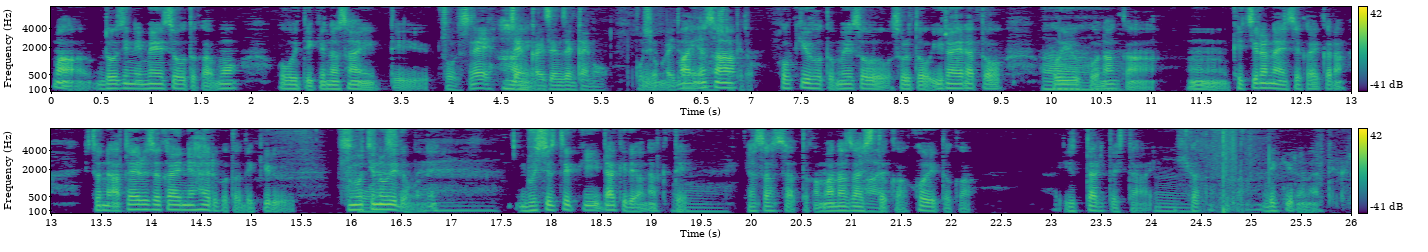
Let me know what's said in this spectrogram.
まあ、同時に瞑想とかも覚えていきなさいっていう。そうですね。はい、前回、前々回もご紹介いただきましたけど。呼吸法と瞑想をすると、イライラと、こういう、こうなんか、うん、ケチらない世界から、人に与える世界に入ることができる気持ちの上でもね、ね物質的だけではなくて、優しさとか眼差しとか声とか、ゆったりとした生き方とかできるようになってくる。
